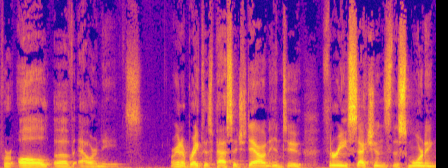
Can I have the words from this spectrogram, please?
for all of our needs. We're going to break this passage down into three sections this morning.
